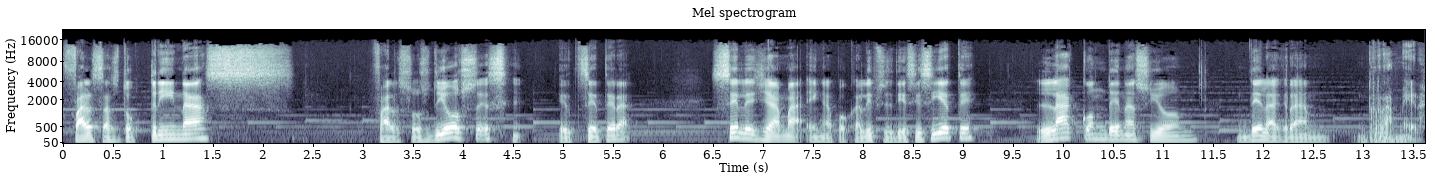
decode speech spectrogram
falsas doctrinas, falsos dioses, etcétera, se le llama en Apocalipsis 17 la condenación de la gran ramera.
